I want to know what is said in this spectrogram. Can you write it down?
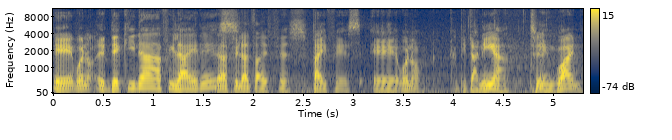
Eh, bueno, ¿de quina fila eres? De la fila Taifes. Taifes. Eh, bueno, capitanía, sí. en Guany.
